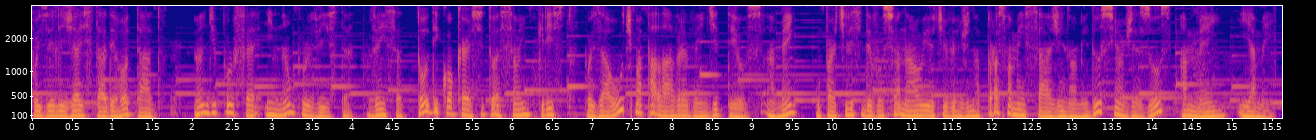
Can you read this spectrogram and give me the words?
pois ele já está derrotado. Ande por fé e não por vista. Vença toda e qualquer situação em Cristo, pois a última palavra vem de Deus. Amém? Compartilhe esse devocional e eu te vejo na próxima mensagem em nome do Senhor Jesus. Amém e amém.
